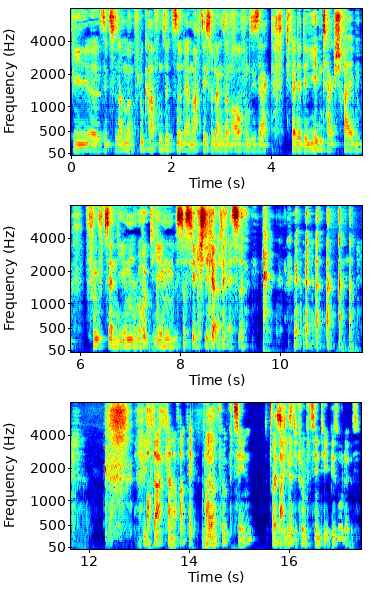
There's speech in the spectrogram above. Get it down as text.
wie äh, sie zusammen am Flughafen sitzen und er macht sich so langsam auf und sie sagt, ich werde dir jeden Tag schreiben, 15 Yemen Road, Yemen ist das die richtige Adresse. Auch da, kleiner Fun Fact, warum Ja. 15? Weiß Weil es nicht. die 15. Episode ist.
